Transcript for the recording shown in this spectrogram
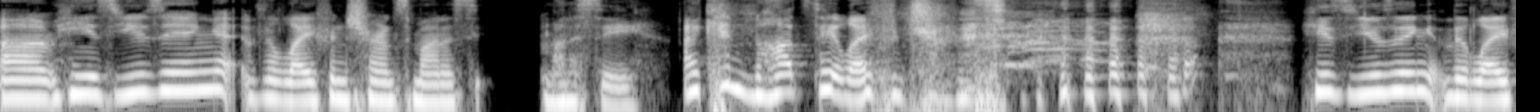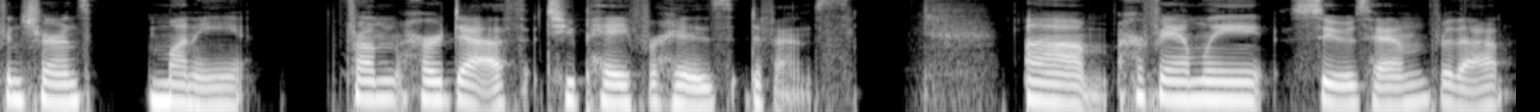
Um, he is using the life insurance monacy. I cannot say life insurance. He's using the life insurance money from her death to pay for his defense. Um, her family sues him for that,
